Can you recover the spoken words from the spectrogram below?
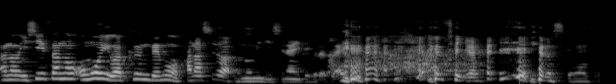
あの、石井さんの思いは組んでも話は鵜呑みにしないでください。よろしくお願いします。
